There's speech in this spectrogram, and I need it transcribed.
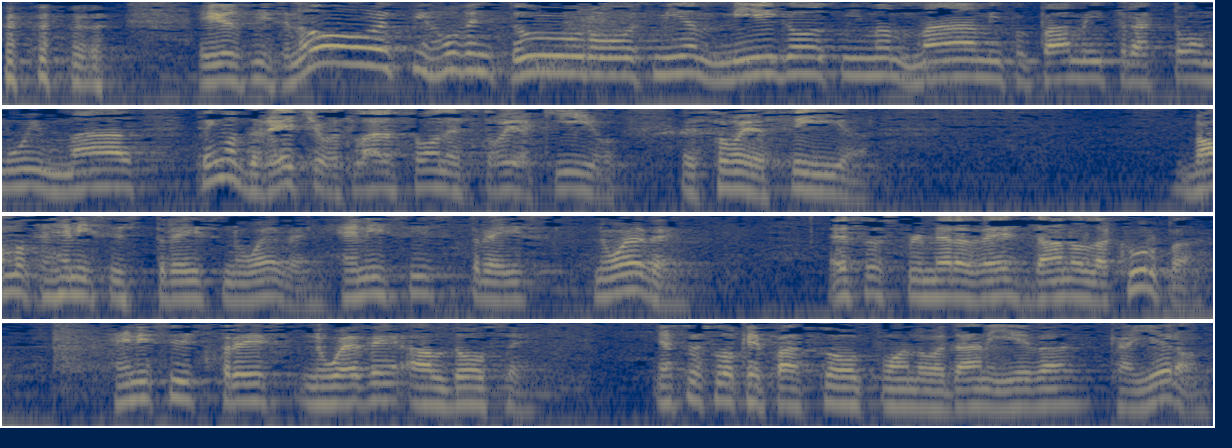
Ellos dicen, no, es mi juventud, o es mi amigo, es mi mamá, mi papá me trató muy mal. Tengo derecho, es la razón, estoy aquí, o soy así. Vamos a Génesis 3.9. Génesis 3.9. Esa es primera vez dando la culpa. Génesis 3, 9 al 12. Eso es lo que pasó cuando Adán y Eva cayeron.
